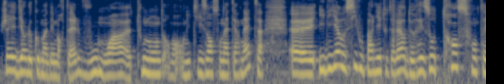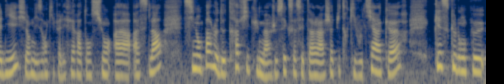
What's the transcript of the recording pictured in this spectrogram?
j'allais dire le commun des mortels, vous, moi, euh, tout le monde, en, utilisant son Internet. Il y a aussi, vous parliez tout à l'heure de réseaux transfrontaliers, en disant qu'il fallait faire attention à, cela. Si l'on parle de trafic humain, je sais que ça c'est un, chapitre qui vous tient à cœur, qu'est-ce que l'on peut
